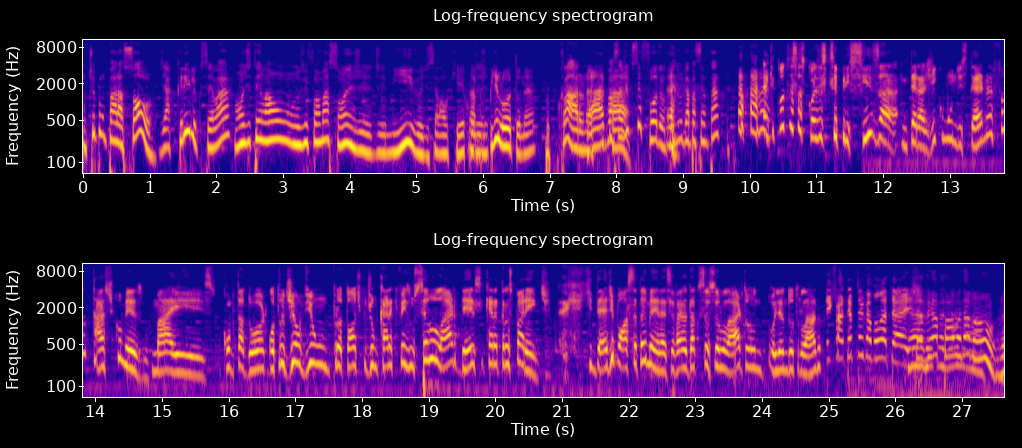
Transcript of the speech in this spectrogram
um- tipo um parasol de acrílico, sei lá, onde tem lá uns informações de, de nível, de sei lá o que, coisa de... piloto, né? Claro, né? Ah, Passagem tá. que você foda, não tem lugar pra sentar. É que todas essas coisas que você precisa interagir com o mundo externo é fantástico mesmo. Mas computador. Outro dia eu vi um protótipo de um cara que fez um celular desse que era transparente. Que ideia de bosta também, né? Você vai andar com seu celular, todo mundo olhando do outro lado. Tem que ficar o tempo inteiro com a mão atrás. É, Já viu a palma a da mão. mão.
